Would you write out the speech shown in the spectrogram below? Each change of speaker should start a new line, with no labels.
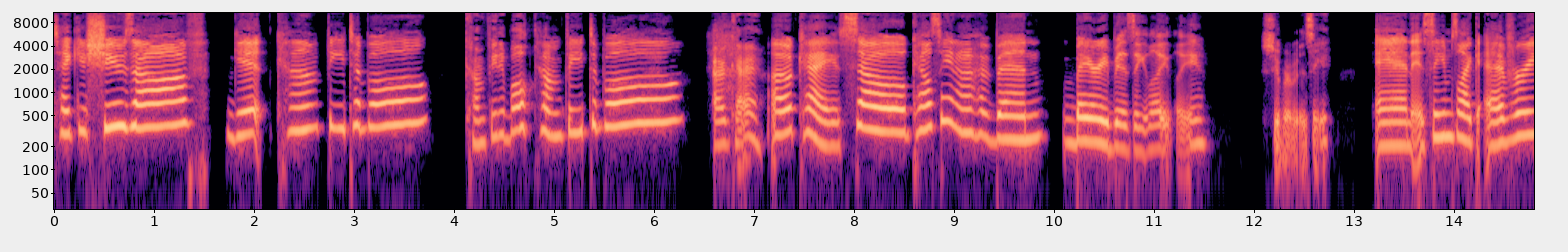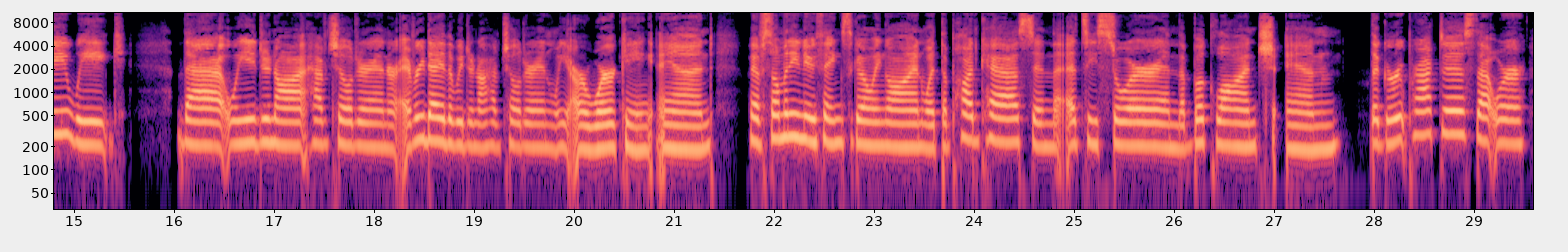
take your shoes off, get comfortable,
Comfortable?
comfortable.
Okay.
Okay, so Kelsey and I have been very busy lately.
Super busy.
And it seems like every week that we do not have children, or every day that we do not have children, we are working. And we have so many new things going on with the podcast and the Etsy store and the book launch and the group practice that we're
